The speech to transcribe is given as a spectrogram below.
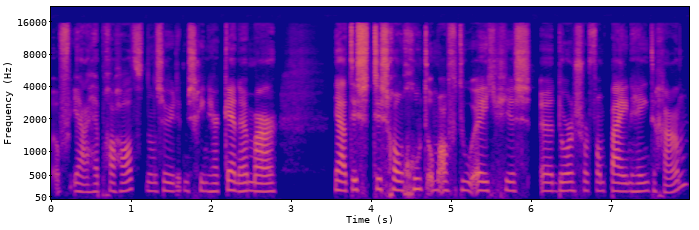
of ja, hebt gehad, dan zul je dit misschien herkennen. Maar ja, het is, het is gewoon goed om af en toe eventjes uh, door een soort van pijn heen te gaan.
